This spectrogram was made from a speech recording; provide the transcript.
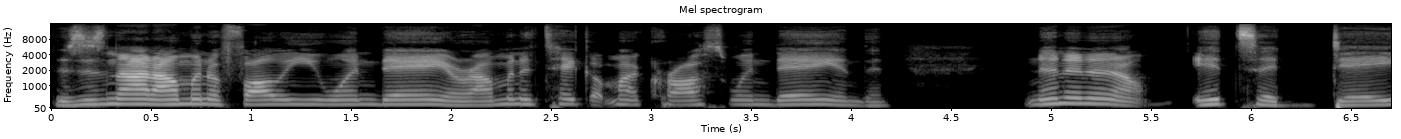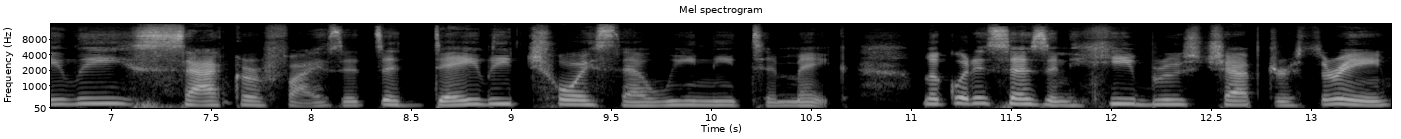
This is not, I'm going to follow you one day or I'm going to take up my cross one day and then. No, no, no, no. It's a daily sacrifice. It's a daily choice that we need to make. Look what it says in Hebrews chapter 3,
